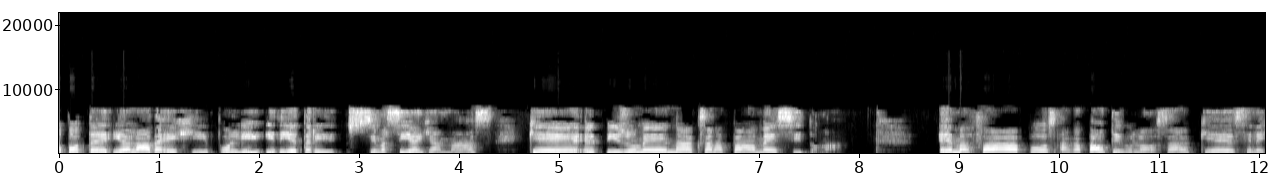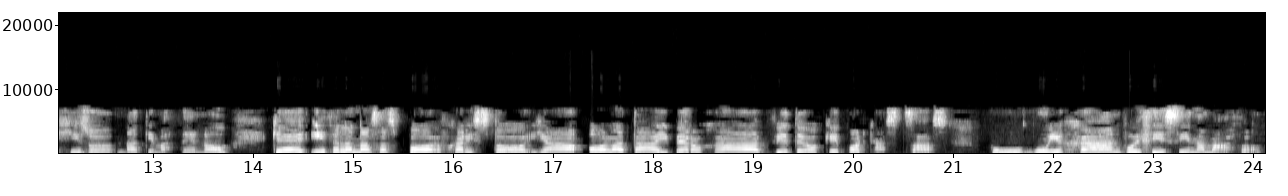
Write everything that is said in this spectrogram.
Οπότε η Ελλάδα έχει πολύ ιδιαίτερη σημασία για μας και ελπίζουμε να ξαναπάμε σύντομα. Έμαθα πως αγαπάω τη γλώσσα και συνεχίζω να τη μαθαίνω και ήθελα να σας πω ευχαριστώ για όλα τα υπέροχα βίντεο και podcast σας που μου είχαν βοηθήσει να μάθω.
